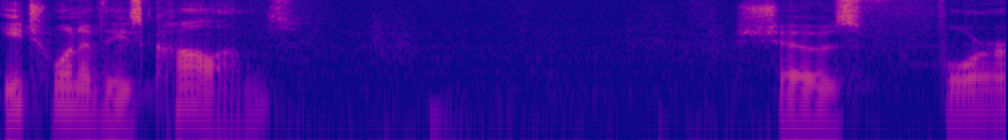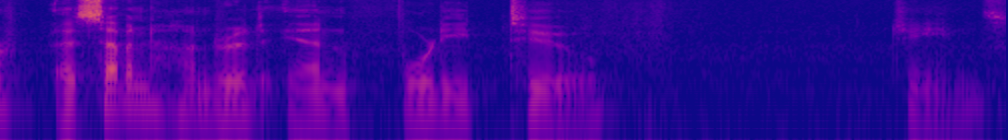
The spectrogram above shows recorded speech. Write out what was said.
Each one of these columns shows four, uh, 742 genes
